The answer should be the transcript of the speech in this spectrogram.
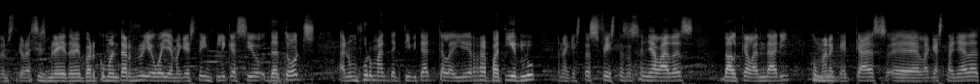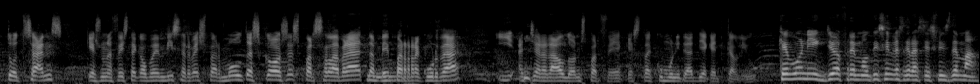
Doncs gràcies, Mireia, també per comentar-nos-ho. Ja ho veiem, aquesta implicació de tots en un format d'activitat que la idea és repetir-lo en aquestes festes assenyalades del calendari, com en Mhm. aquest cas eh, la Castanyada Tots Sants, que és una festa que, com hem vist, serveix per moltes coses, per celebrar, també per recordar i, en general, doncs, per fer aquesta comunitat i aquest caliu. Que bonic, Jofre, moltíssimes gràcies. Fins demà.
